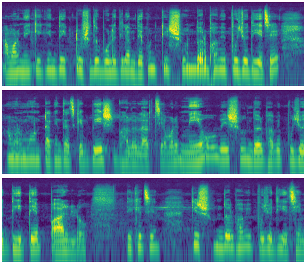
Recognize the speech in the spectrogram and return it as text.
আমার মেয়েকে কিন্তু একটু শুধু বলে দিলাম, দেখুন কি সুন্দরভাবে পুজো দিয়েছে। আমার মনটা কিন্তু আজকে বেশ ভালো লাগছে। আমার মেয়েও বেশ সুন্দরভাবে পুজো দিতে পারল। দেখেছেন? কি সুন্দরভাবে পুজো দিয়েছে।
